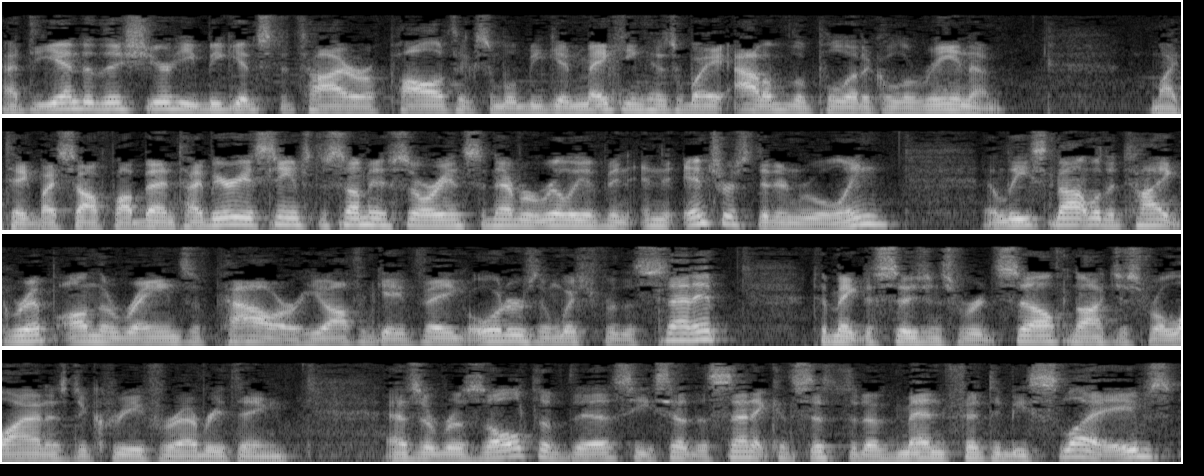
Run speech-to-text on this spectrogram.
At the end of this year, he begins to tire of politics and will begin making his way out of the political arena. My take by Southpaw Ben. Tiberius seems to some historians to never really have been interested in ruling, at least not with a tight grip on the reins of power. He often gave vague orders and wished for the Senate to make decisions for itself, not just rely on his decree for everything. As a result of this, he said the Senate consisted of men fit to be slaves.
